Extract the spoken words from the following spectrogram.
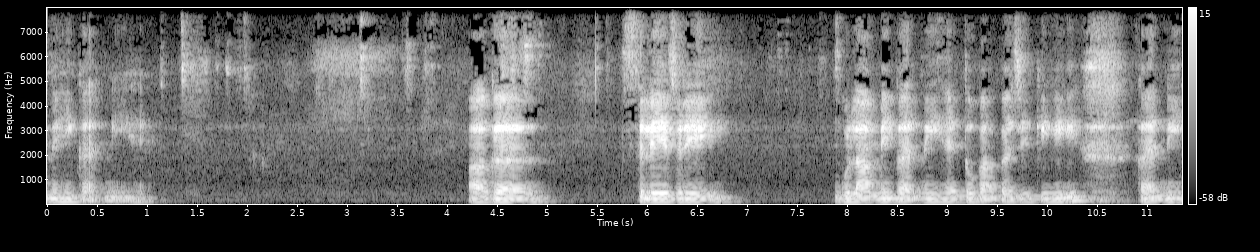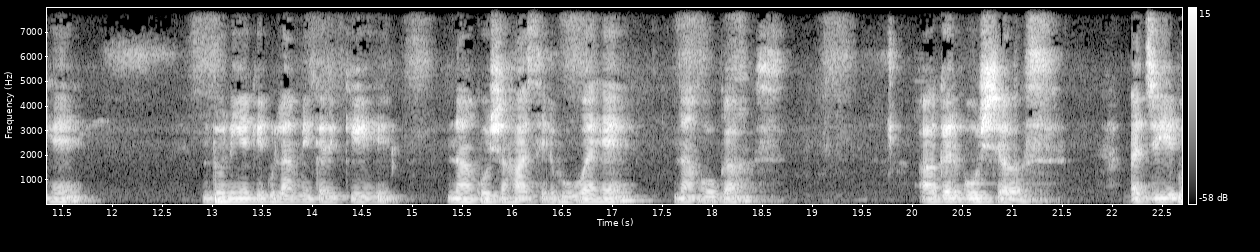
नहीं करनी है। अगर स्लेवरी गुलामी करनी है तो बाबा जी की ही करनी है। दुनिया की गुलामी करके ना कुछ हासिल हुआ है, ना होगा। अगर कुछ अजीब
